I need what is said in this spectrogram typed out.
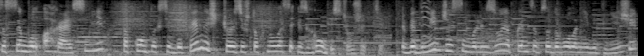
це символ агресії та комплексів дитини, що зіштовхнулася із грубістю в житті. Ведмідь символізує принцип задоволення від їжі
